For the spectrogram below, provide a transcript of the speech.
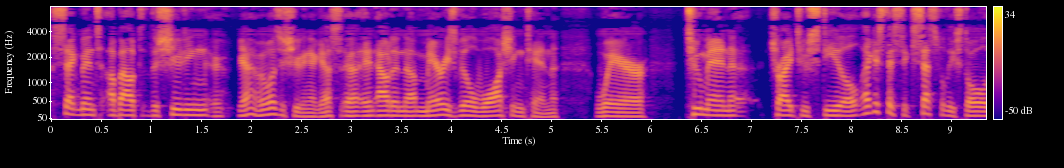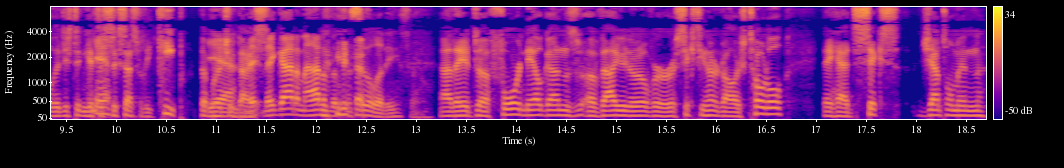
segment about the shooting. er, Yeah, it was a shooting, I guess, uh, in, out in uh, Marysville, Washington, where two men tried to steal. I guess they successfully stole. They just didn't get Yeah. to successfully keep the Yeah, merchandise. they- they them out of the facility, so. Uh, they had uh, four nail guns uh, valued at over sixteen hundred dollars total. They had six gentlemen,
